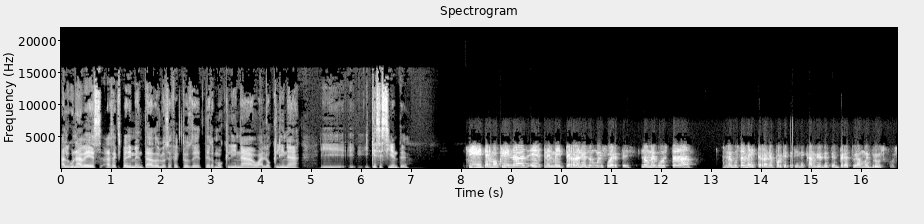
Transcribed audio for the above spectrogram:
¿Alguna vez has experimentado los efectos de termoclina o aloclina y, y, qué se siente? Sí, termoclinas en el Mediterráneo son muy fuertes. No me gusta, no me gusta el Mediterráneo porque tiene cambios de temperatura muy bruscos.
